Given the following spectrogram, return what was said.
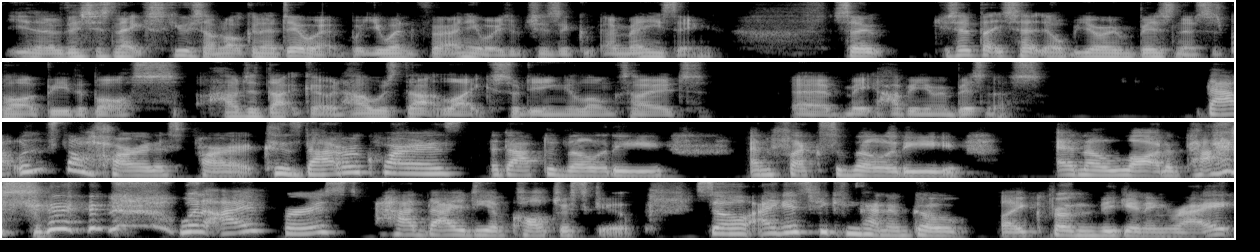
you know, this is an excuse, I'm not going to do it, but you went for it anyways, which is amazing. So you said that you set up your own business as part of Be the Boss. How did that go, and how was that like studying alongside uh, having your own business? That was the hardest part because that requires adaptability and flexibility and a lot of passion when I first had the idea of Culture Scoop. So I guess we can kind of go like from the beginning, right?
